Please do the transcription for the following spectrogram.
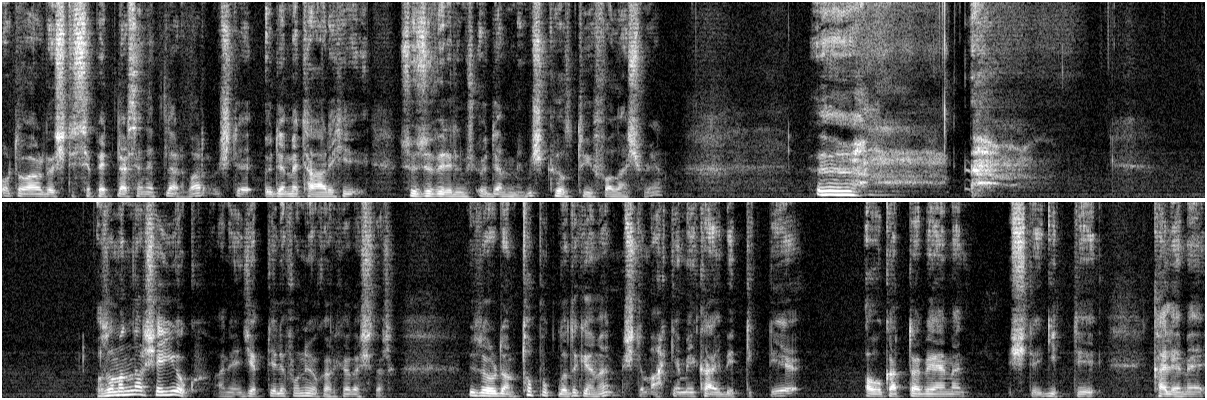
Ortalarda işte sepetler, senetler var. İşte ödeme tarihi sözü verilmiş, ödenmemiş. Kıl tüyü falan filan. Ee, o zamanlar şey yok. Hani cep telefonu yok arkadaşlar. Biz oradan topukladık hemen. işte mahkemeyi kaybettik diye. Avukat tabii hemen işte gitti kaleme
